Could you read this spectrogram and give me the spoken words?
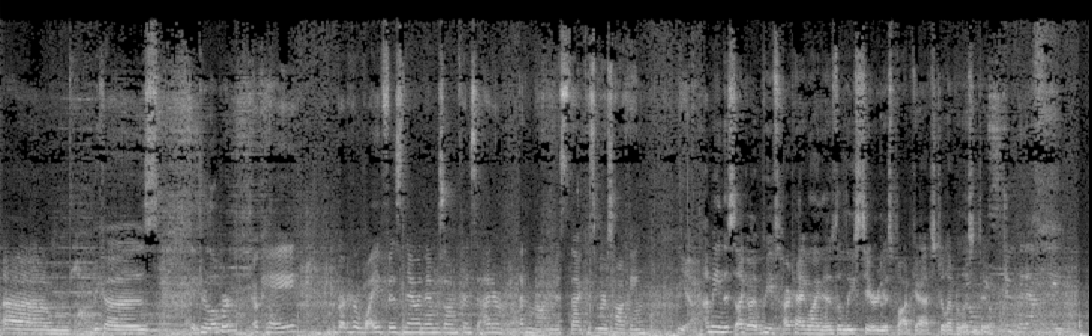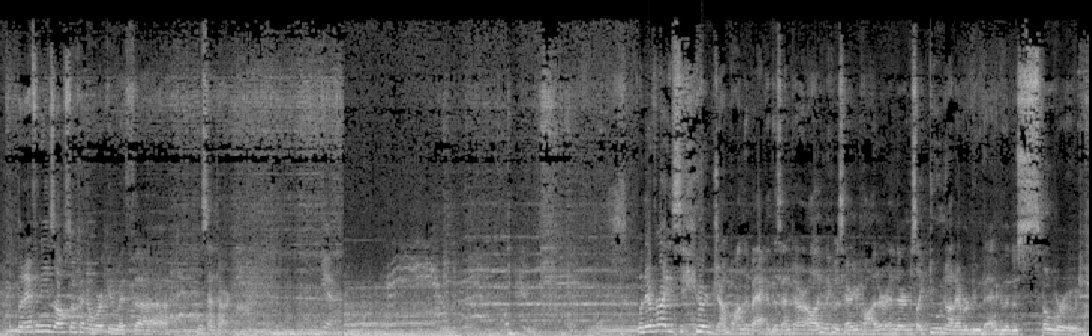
Um, because interloper. Okay, But her wife is now an Amazon princess. I don't. I don't know. I missed that because we were talking. Yeah, I mean, this like uh, we our tagline is the least serious podcast you'll ever listen Don't be to. stupid, Anthony. But Anthony's also kind of working with uh, the centaur. Yeah. Whenever I see her jump on the back of the centaur, all I can think of is Harry Potter, and they're just like, "Do not ever do that because it is so rude."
